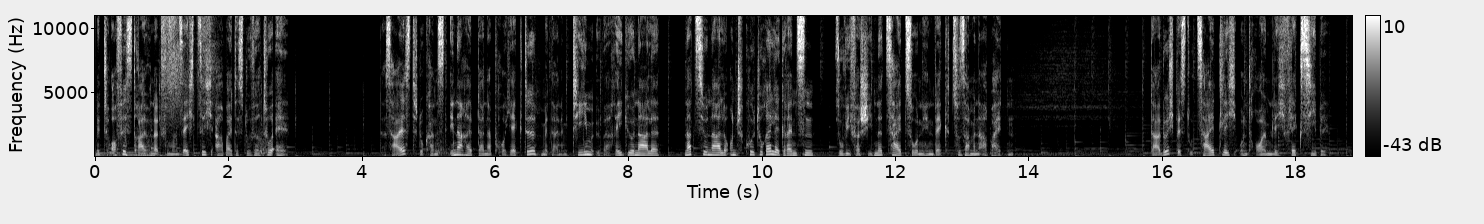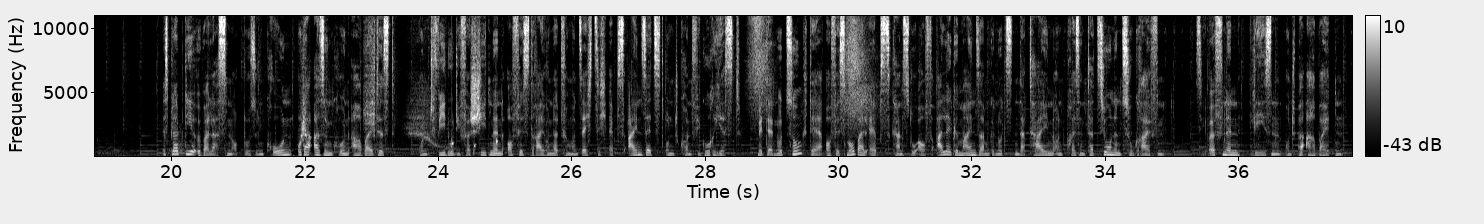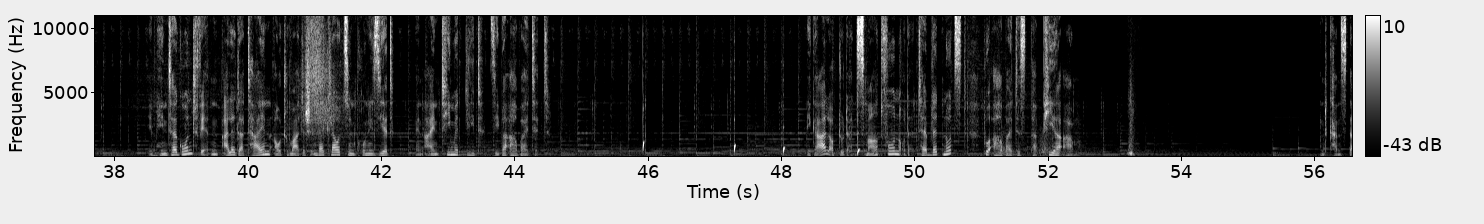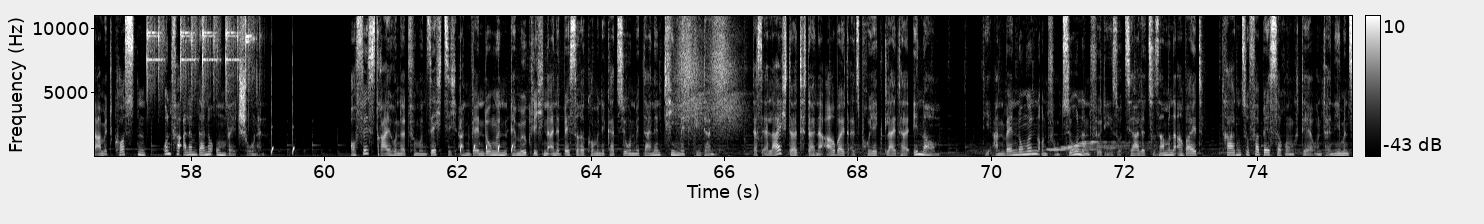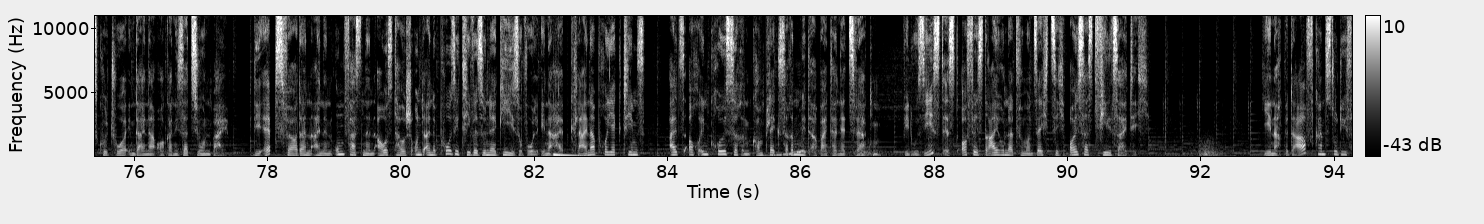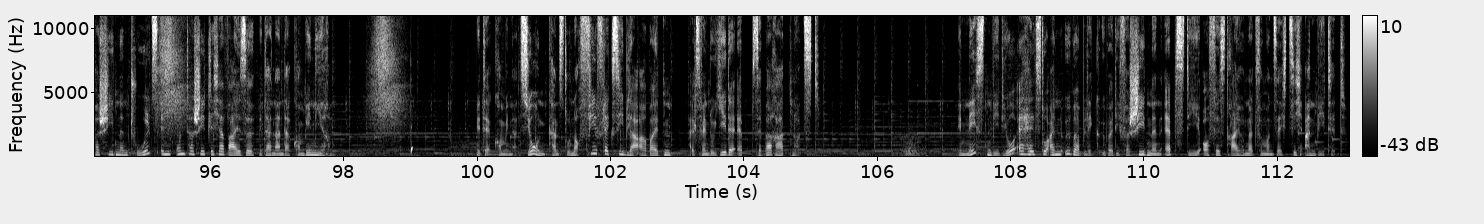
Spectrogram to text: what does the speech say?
Mit Office 365 arbeitest du virtuell. Das heißt, du kannst innerhalb deiner Projekte mit deinem Team über regionale, nationale und kulturelle Grenzen sowie verschiedene Zeitzonen hinweg zusammenarbeiten. Dadurch bist du zeitlich und räumlich flexibel. Es bleibt dir überlassen, ob du synchron oder asynchron arbeitest und wie du die verschiedenen Office 365 Apps einsetzt und konfigurierst. Mit der Nutzung der Office Mobile Apps kannst du auf alle gemeinsam genutzten Dateien und Präsentationen zugreifen, sie öffnen, lesen und bearbeiten. Im Hintergrund werden alle Dateien automatisch in der Cloud synchronisiert, wenn ein Teammitglied sie bearbeitet. Egal, ob du dein Smartphone oder Tablet nutzt, du arbeitest papierarm. Und kannst damit Kosten und vor allem deine Umwelt schonen. Office 365 Anwendungen ermöglichen eine bessere Kommunikation mit deinen Teammitgliedern. Das erleichtert deine Arbeit als Projektleiter enorm. Die Anwendungen und Funktionen für die soziale Zusammenarbeit tragen zur Verbesserung der Unternehmenskultur in deiner Organisation bei. Die Apps fördern einen umfassenden Austausch und eine positive Synergie sowohl innerhalb kleiner Projektteams als auch in größeren, komplexeren Mitarbeiternetzwerken. Wie du siehst, ist Office 365 äußerst vielseitig. Je nach Bedarf kannst du die verschiedenen Tools in unterschiedlicher Weise miteinander kombinieren. Mit der Kombination kannst du noch viel flexibler arbeiten, als wenn du jede App separat nutzt. Im nächsten Video erhältst du einen Überblick über die verschiedenen Apps, die Office 365 anbietet.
